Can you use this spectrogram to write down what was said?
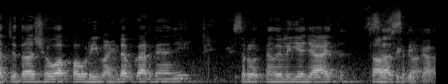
ਅੱਜ ਦਾ ਸ਼ੋਅ ਆਪਾਂ ਉਰੀ ਵਾਈਂਡ ਅਪ ਕਰਦੇ ਹਾਂ ਜੀ। ਸਰੋਤਿਆਂ ਦੇ ਲਈ ਇਜਾਜ਼ਤ। ਸਤਿ ਸ੍ਰੀ ਅਕਾਲ।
